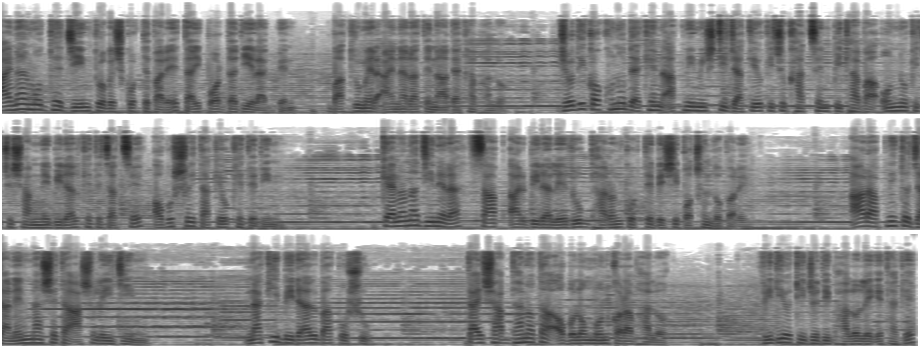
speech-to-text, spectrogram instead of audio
আয়নার মধ্যে জিন প্রবেশ করতে পারে, তাই পর্দা দিয়ে রাখবেন। বাথরুমের আয়না রাতে না দেখা ভালো। যদি কখনো দেখেন আপনি মিষ্টি জাতীয় কিছু খাচ্ছেন, পিঠা বা অন্য কিছু সামনে বিড়াল খেতে চাচ্ছে, অবশ্যই তাকেও খেতে দিন। কেননা জিনেরা সাপ আর বিড়ালে রূপ ধারণ করতে বেশি পছন্দ করে। আর আপনি তো জানেন না, সেটা আসলেই জিন। নাকি বিড়াল বা পশু? তাই সাবধানতা অবলম্বন করা ভালো। ভিডিওটি যদি ভালো লেগে থাকে,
